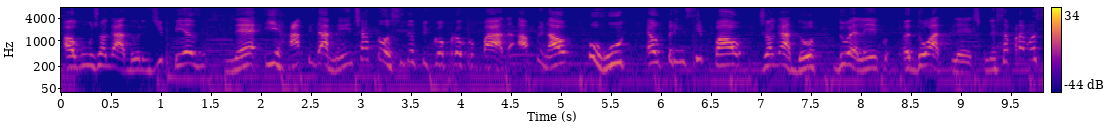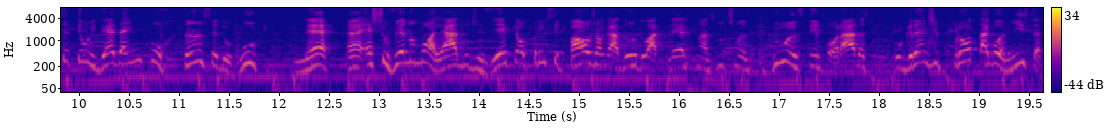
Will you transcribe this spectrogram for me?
alguns jogadores de peso, né, e rapidamente a torcida ficou preocupada. Afinal, o Hulk é o principal jogador do elenco do Atlético. Né? Só para você ter uma ideia da importância do Hulk, né? É, é chover no molhado dizer que é o principal jogador do Atlético nas últimas duas temporadas, o grande protagonista,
